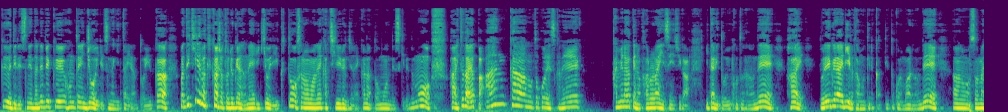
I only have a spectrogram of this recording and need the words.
区でですね、なるべく本当に上位で繋ぎたいなというか、まあ、できれば区間賞取るぐらいのね、勢いでいくと、そのままね、勝ち切れるんじゃないかなと思うんですけれども、はい。ただやっぱアンカーのとこですかね。神村学園のカロライン選手がいたりということなので、はい。どれぐらいリード保てるかっていうところもあるので、あの、その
